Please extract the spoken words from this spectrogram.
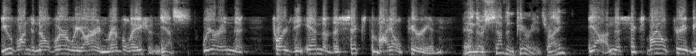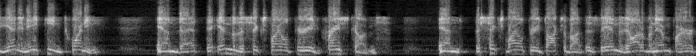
you wanted to know where we are in Revelation. Yes. We are in the towards the end of the sixth vial period. And there's seven periods, right? Yeah, and the sixth vial period began in 1820. And uh, at the end of the sixth vial period, Christ comes. And the sixth vial period talks about this, the end of the Ottoman Empire.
